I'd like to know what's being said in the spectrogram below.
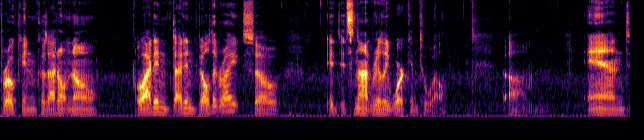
broken because I don't know. Well, I didn't I didn't build it right, so it, it's not really working too well. Um, and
